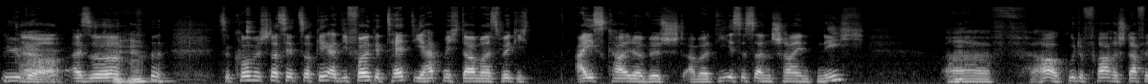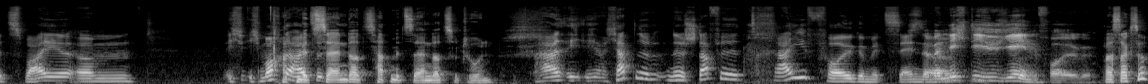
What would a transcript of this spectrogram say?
über. Ja. Also Mhm. so komisch das jetzt auch ging. Also Die Folge Ted, die hat mich damals wirklich eiskalt erwischt, aber die ist es anscheinend nicht. Äh, ja, gute Frage. Staffel 2. Ähm, ich, ich mochte Hat halt mit so Sander, hat mit Sander zu tun. Ich ich habe eine ne Staffel 3 Folge mit Ist Sender. aber nicht die Hyänenfolge. Was sagst du?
